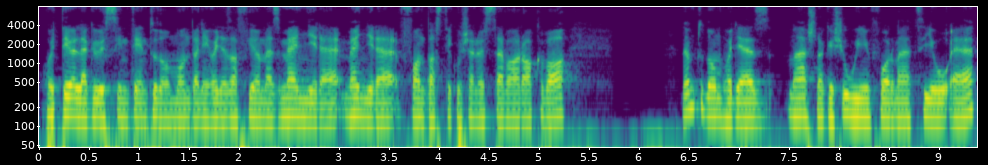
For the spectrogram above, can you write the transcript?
hogy tényleg őszintén tudom mondani, hogy ez a film ez mennyire, mennyire fantasztikusan össze van rakva, nem tudom, hogy ez másnak is új információ-e.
